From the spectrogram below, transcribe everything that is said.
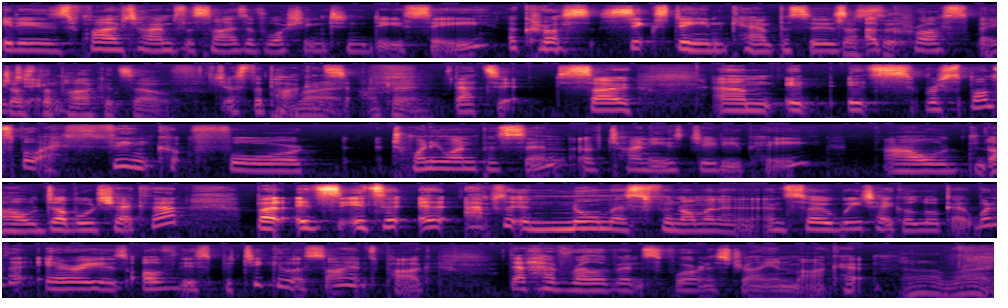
It is five times the size of Washington DC across 16 campuses the- across Beijing. Just the park itself. Just the park Right, itself. okay. That's it. So um, it, it's responsible, I think, for 21% of Chinese GDP. I'll, I'll double check that. But it's, it's a- an absolutely enormous phenomenon. And so we take a look at what are the areas of this particular science park that have relevance for an Australian market. Oh right.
